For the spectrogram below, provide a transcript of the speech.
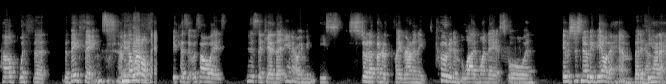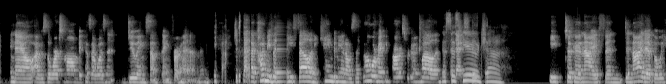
help with the the big things. I mean, the little things, because it was always this is a kid that you know. I mean, he stood up under the playground and he coated in blood one day at school, mm. and it was just no big deal to him. But if yeah. he had a nail, I was the worst mom because I wasn't doing something for him, and yeah. just that me. But he fell and he came to me, and I was like, "Oh, we're making progress. We're doing well." And this is huge. yeah he took a knife and denied it, but we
